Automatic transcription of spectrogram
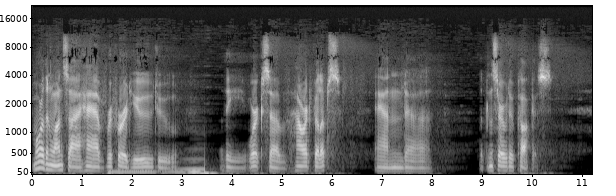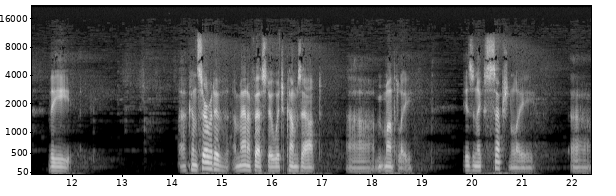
More than once I have referred you to the works of Howard Phillips and uh, the Conservative Caucus the uh, conservative manifesto, which comes out uh, monthly, is an exceptionally uh,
